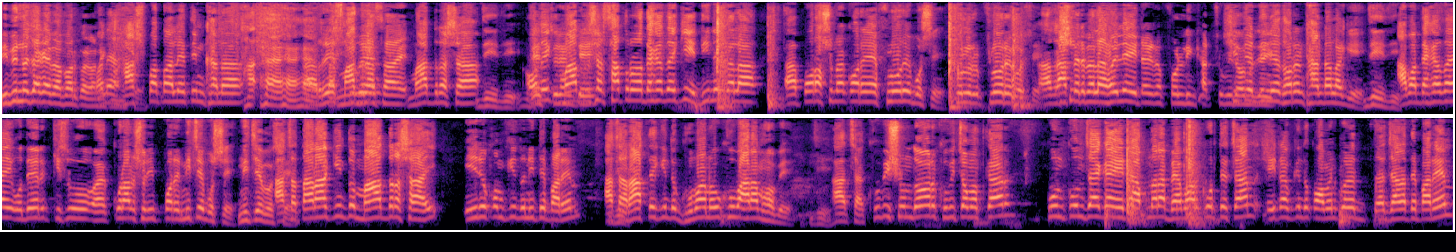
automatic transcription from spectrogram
বিভিন্ন জায়গায় ব্যবহার করে মানে হাসপাতাল এতিমখানা হ্যাঁ হ্যাঁ হ্যাঁ মাদ্রাসায়। মাদ্রাসা। জি, জি, অনেক মাদ্রাসার ছাত্ররা দেখা যায় কি দিনের বেলা পড়াশোনা করে ফ্লোরে বসে। ফ্লোর ফ্লোরে বসে। আর রাতের বেলা হইলে এটা একটা ফোল্ডিং খাট সুবিধা শীতের দিনে ধরেন ঠান্ডা লাগে। জি, জি। আবার দেখা যায় ওদের কিছু কোরআন শরীফ পরে নিচে বসে। নিচে বসে। আচ্ছা তারা কিন্তু মাদ্রাসায় এইরকম কিন্তু নিতে পারেন। আচ্ছা রাতে কিন্তু ঘুমানো খুব আরাম হবে। আচ্ছা খুবই সুন্দর খুবই চমৎকার। কোন কোন জায়গায় এটা আপনারা ব্যবহার করতে চান এটাও কিন্তু কমেন্ট করে জানাতে পারেন।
